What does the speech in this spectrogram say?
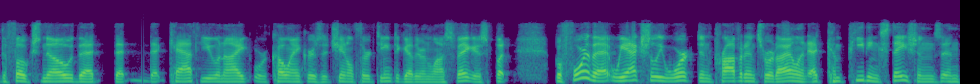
the folks know that that that Kath, you and I were co-anchors at Channel 13 together in Las Vegas. But before that, we actually worked in Providence, Rhode Island, at competing stations. And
